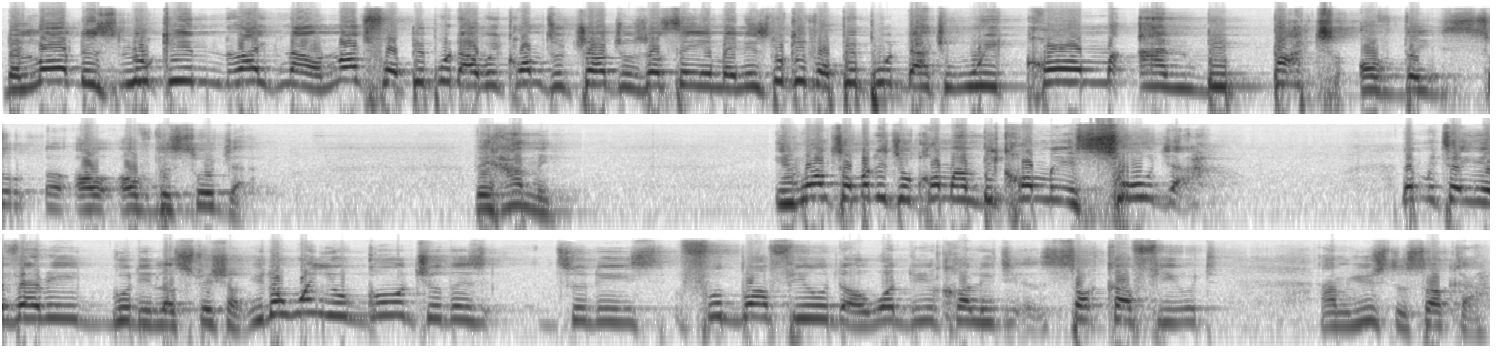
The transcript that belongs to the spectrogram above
The Lord is looking right now, not for people that will come to church to just say amen. He's looking for people that will come and be part of the, so, uh, of the soldier, the army. He wants somebody to come and become a soldier. Let me tell you a very good illustration. You know, when you go to this to this football field or what do you call it, soccer field. I'm used to soccer.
